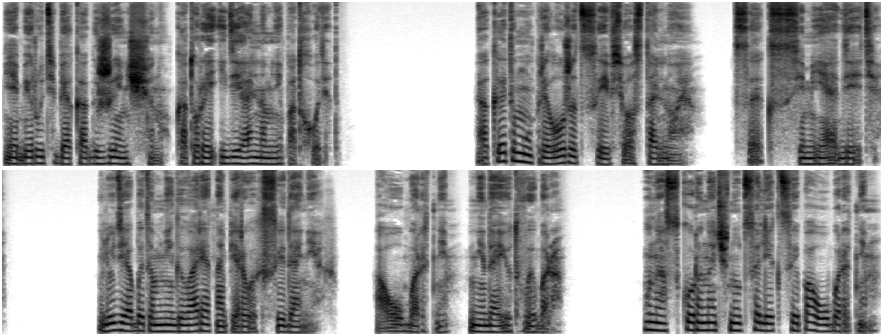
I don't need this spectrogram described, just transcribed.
я беру тебя как женщину, которая идеально мне подходит. А к этому приложится и все остальное. Секс, семья, дети. Люди об этом не говорят на первых свиданиях, а оборотни не дают выбора. «У нас скоро начнутся лекции по оборотням»,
